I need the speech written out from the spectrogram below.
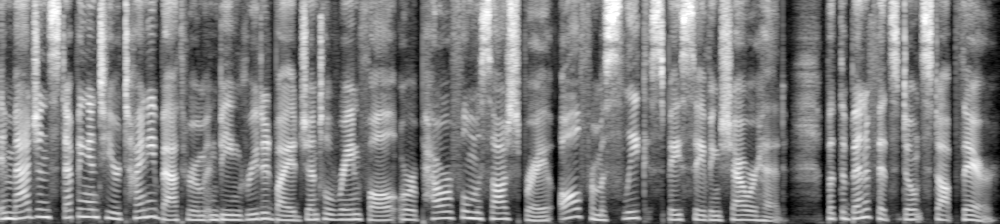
Imagine stepping into your tiny bathroom and being greeted by a gentle rainfall or a powerful massage spray, all from a sleek, space saving shower head. But the benefits don't stop there.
